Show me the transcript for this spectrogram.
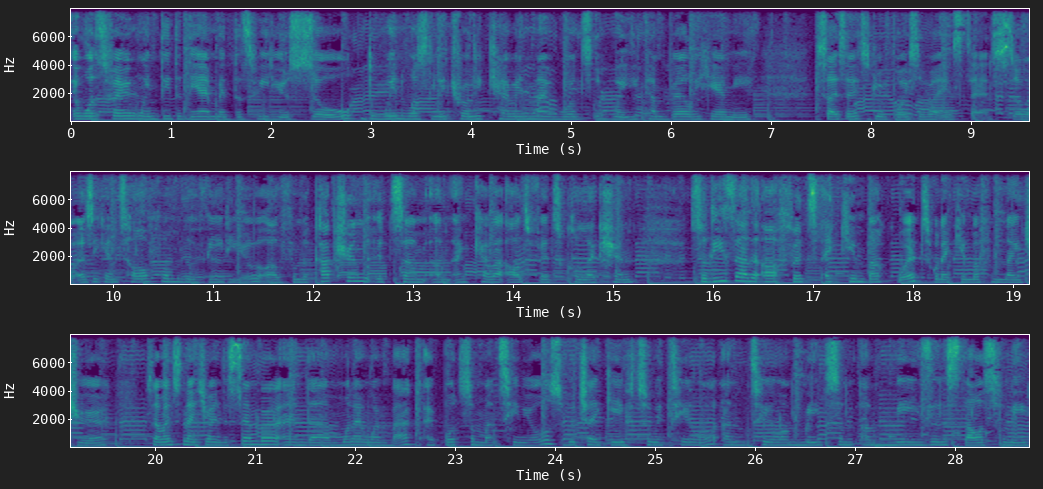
it was very windy the day I made this video. So the wind was literally carrying my words away. You can barely hear me. So I decided to do a voiceover instead. So as you can tell from the video, uh, from the caption, it's um, an Ankara outfit collection so these are the outfits I came back with when I came back from Nigeria. So I went to Nigeria in December, and um, when I went back, I bought some materials which I gave to a tailor, and the tailor made some amazing styles for me.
